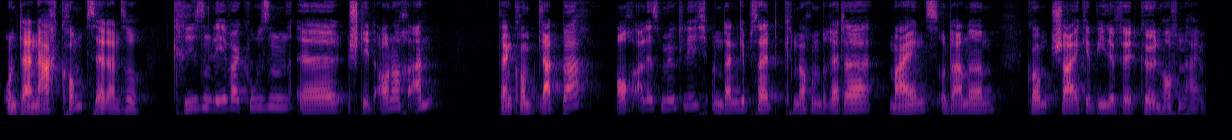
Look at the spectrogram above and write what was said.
Und danach kommt es ja dann so. Krisenleverkusen äh, steht auch noch an. Dann kommt Gladbach, auch alles möglich. Und dann gibt es halt Knochenbretter, Mainz unter anderem, kommt Schalke, Bielefeld, Köln, Hoffenheim.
